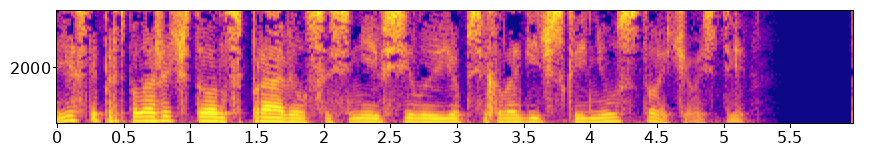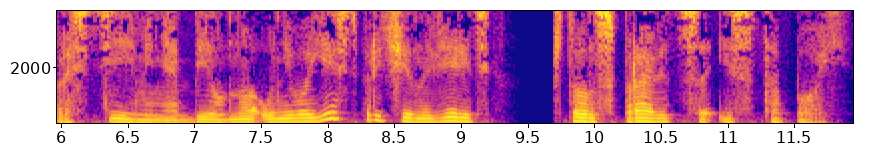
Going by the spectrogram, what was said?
Если предположить, что он справился с ней в силу ее психологической неустойчивости. Прости меня, Билл, но у него есть причины верить, что он справится и с тобой.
